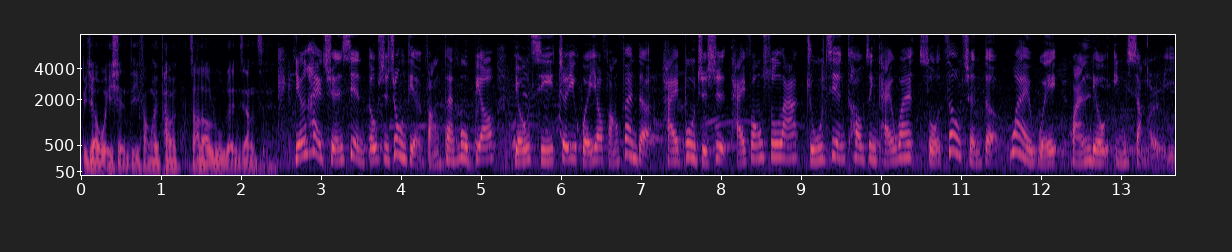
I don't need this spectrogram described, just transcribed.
比较危险的地方会怕砸到路人这样子。沿海全线都是重点防范目标，尤其这一回要防范的还不只是台风苏拉逐渐靠近台湾所造成的外围环流影响而已。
